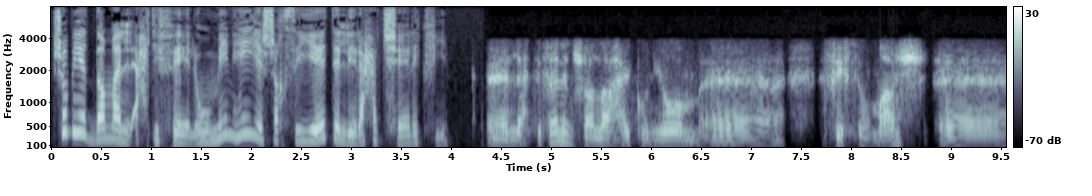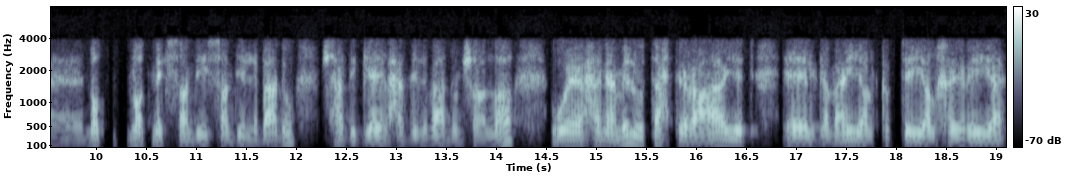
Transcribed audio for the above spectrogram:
شو بيتضمن الاحتفال ومين هي الشخصيات اللي رح تشارك فيه؟ آه، الاحتفال إن شاء الله هيكون يوم آه، 5th of March آه، not next Sunday Sunday اللي بعده مش حد الجاي الحد اللي بعده إن شاء الله وهنعمله تحت رعاية آه، الجمعية القبطية الخيرية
